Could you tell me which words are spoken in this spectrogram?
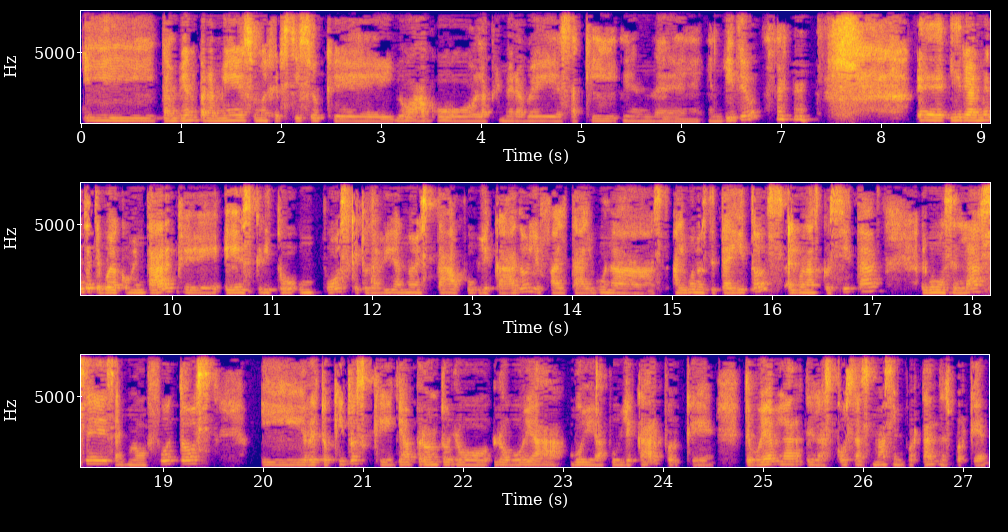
Y también para mí es un ejercicio que yo hago la primera vez aquí en, eh, en vídeo. Eh, y realmente te voy a comentar que he escrito un post que todavía no está publicado, le falta algunas, algunos detallitos, algunas cositas, algunos enlaces, algunas fotos y retoquitos que ya pronto lo, lo, voy, a, voy a publicar porque te voy a hablar de las cosas más importantes porque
